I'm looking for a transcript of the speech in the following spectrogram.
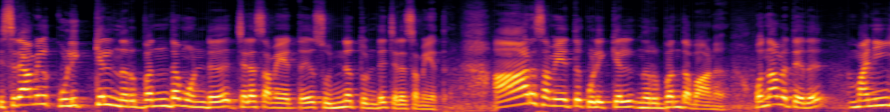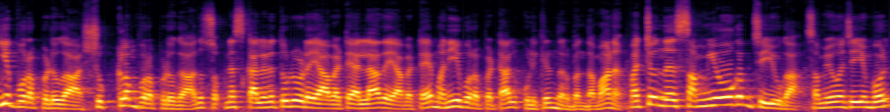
ഇസ്ലാമിൽ കുളിക്കൽ നിർബന്ധമുണ്ട് ചില സമയത്ത് സുന്നത്തുണ്ട് ചില സമയത്ത്. ആറ് സമയത്ത് കുളിക്കൽ നിർബന്ധമാണ്. ഒന്നാമത്തേത് മനിയ് പുറപ്പെടുക ശുക്ലം പുറപ്പെടുക. അത് സ്വപ്നസ്ഖലനത്തിലൂടെയാവട്ടെ അല്ലാതെയാവട്ടെ മനീ പുറപ്പെട്ടാൽ കുളിക്കൽ നിർബന്ധമാണ്. മറ്റൊന്ന് സംയോഗം ചെയ്യുക. സംയോഗം ചെയ്യുമ്പോൾ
